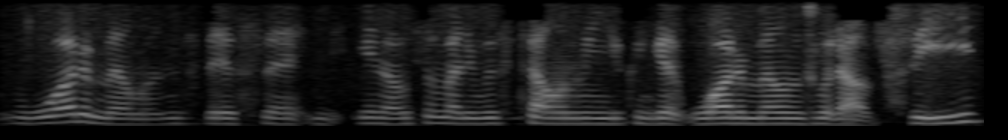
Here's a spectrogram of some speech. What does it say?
watermelons, they're saying, you know, somebody was telling me you can get watermelons without seeds.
